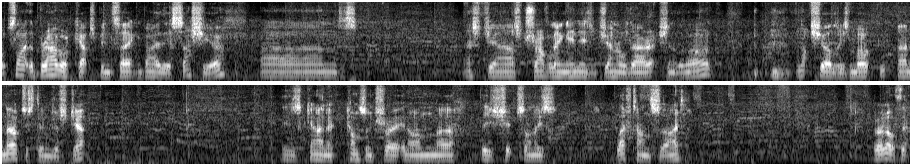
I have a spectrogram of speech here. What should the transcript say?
looks like the Bravo cap's been taken by the Asashio and SJR's travelling in his general direction at the moment. Not sure that he's uh, noticed him just yet. He's kind of concentrating on uh, these ships on his left hand side. But I don't think,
